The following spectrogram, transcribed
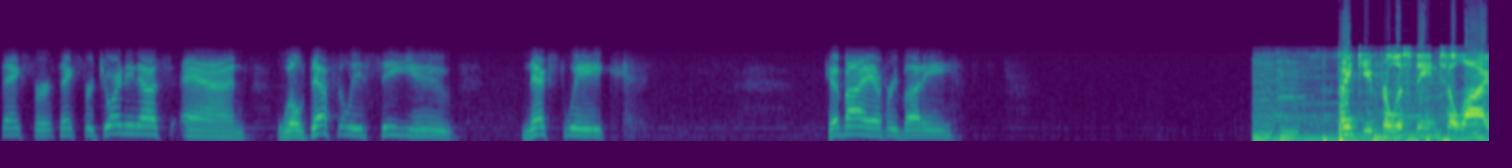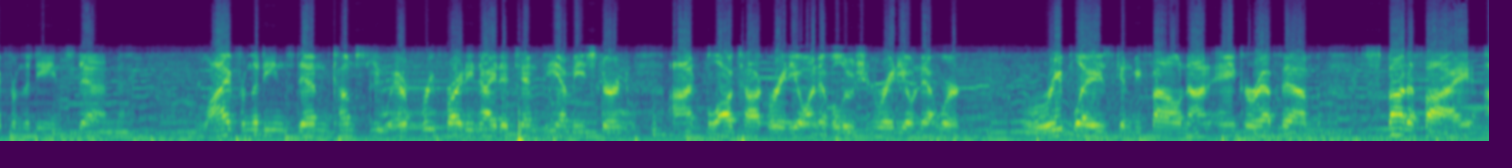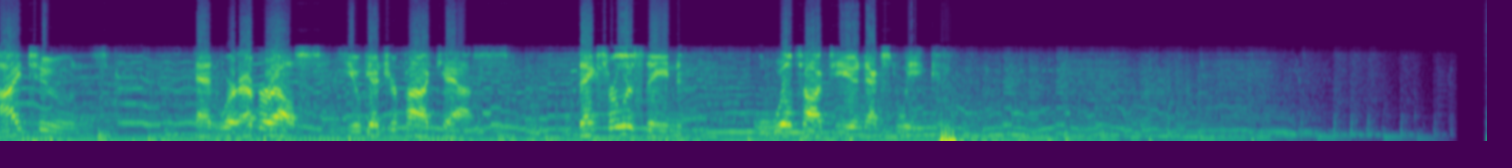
Thanks for thanks for joining us, and we'll definitely see you next week. Goodbye, everybody. Thank you for listening to Live from the Dean's Den. Live from the Dean's Den comes to you every Friday night at 10 p.m. Eastern on Blog Talk Radio on Evolution Radio Network. Replays can be found on Anchor FM, Spotify, iTunes, and wherever else you get your podcasts. Thanks for listening. We'll talk to you next week.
